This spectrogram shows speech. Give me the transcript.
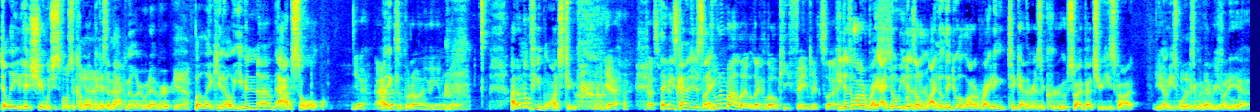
delayed his shit, which is supposed to come out Yeah, because of. Mac Miller or whatever. Yeah. But like, you know, even uh, Ab Soul. Yeah. Ab Like- hasn't put out anything in a minute. I don't know if he wants to. Yeah. That's I think he's kind of just like He's one of my like, like low key favorites. Like he does a lot of write. I know he does a. Super I know they do a lot of writing together as a crew. So I bet you he's got. You know, he's working with everybody. Yeah, Yeah.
